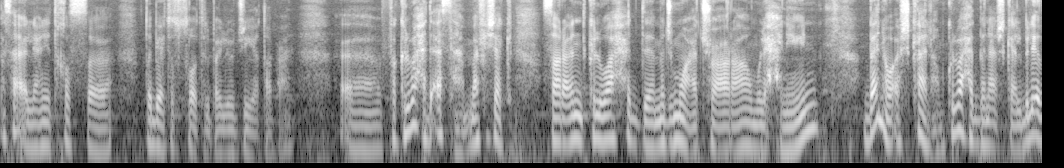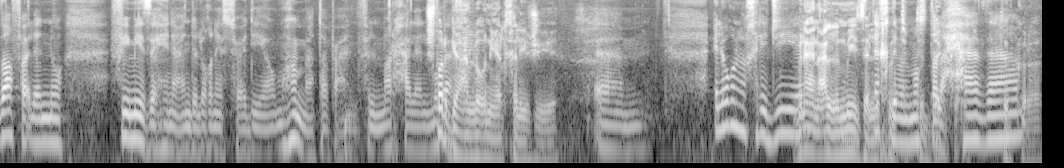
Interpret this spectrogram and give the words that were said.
مسائل يعني تخص طبيعة الصوت البيولوجية طبعا. آه، فكل واحد أسهم ما في شك. صار عند كل واحد مجموعة شعراء وملحنين بنوا أشكالهم. كل واحد بنى أشكال. بالإضافة إلى انه في ميزة هنا عند الأغنية السعودية ومهمة طبعا في المرحلة إيش فرقها عن الأغنية الخليجية؟ الأغنية الخليجية بناء على الميزة اللي تخدم المصطلح هذا تذكره.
